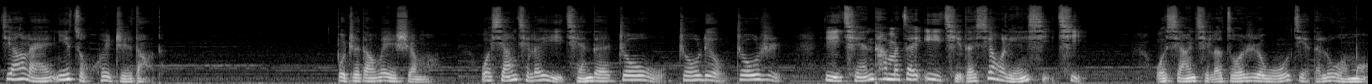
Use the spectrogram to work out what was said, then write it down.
将来你总会知道的。”不知道为什么，我想起了以前的周五、周六、周日，以前他们在一起的笑脸喜气。我想起了昨日吴姐的落寞，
